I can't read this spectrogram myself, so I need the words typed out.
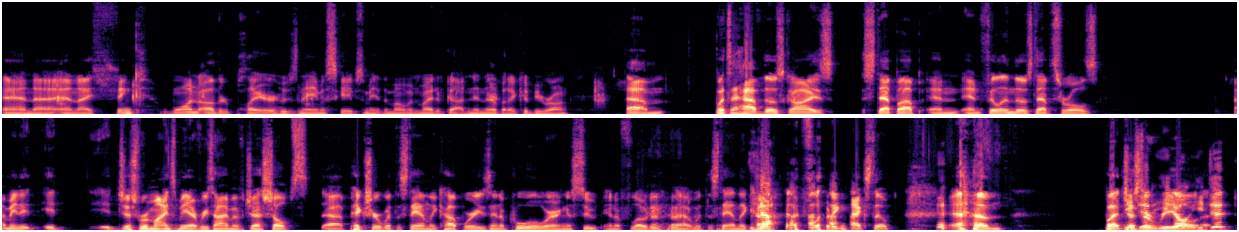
and uh, and I think one other player whose name escapes me at the moment might have gotten in there, but I could be wrong. Um, but to have those guys step up and and fill in those depth roles, I mean it it it just reminds me every time of Jeff Schultz's uh, picture with the Stanley Cup, where he's in a pool wearing a suit and a floaty uh, with the Stanley Cup floating next to him. Um, but just did, a real, You know, he did.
